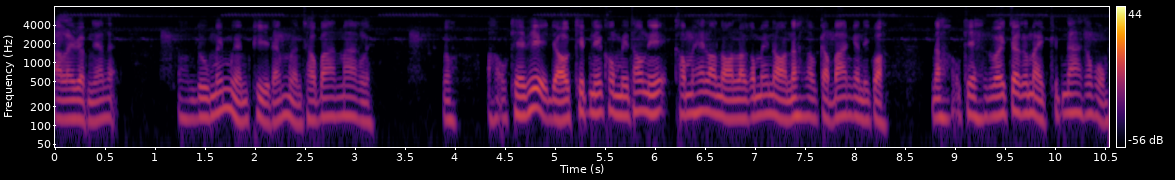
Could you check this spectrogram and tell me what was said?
อะไรแบบเนี้ยแหละเออดูไม่เหมือนผีนะเหมือนชาวบ้านมากเลยเนาะอะโอเคพี่เดี๋ยวคลิปนี้คงมีเท่านี้เขาไม่ให้เรานอนเราก็ไม่นอนนะเรากลับบ้านกันดีกว่านะโอเคไว้เจอกันใหม่คลิปหน้าครับผม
